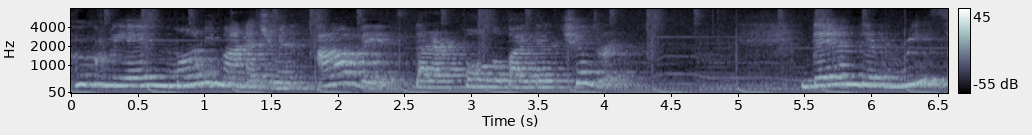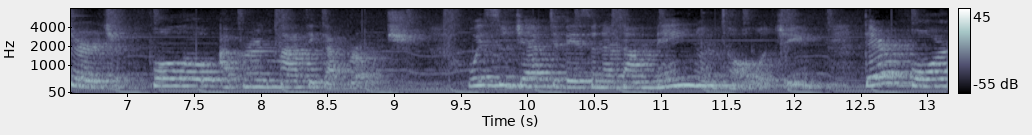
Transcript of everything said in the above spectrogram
who create money management habits that are followed by their children. Then the research followed a pragmatic approach, with subjectivism as a main ontology. Therefore,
